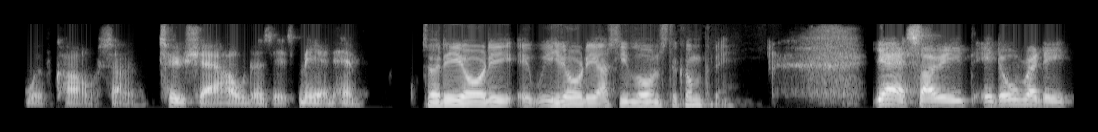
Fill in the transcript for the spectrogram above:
with carl. So two shareholders it's me and him. So had he already he'd already actually launched the company? Yeah so he'd, he'd already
